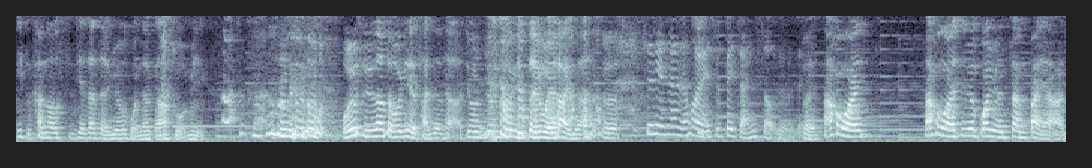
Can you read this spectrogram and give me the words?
一直看到石田三成的冤魂在跟他索命。我就石田三成，我一定也缠着他，就 就就你这一为害的。石田三成后来是被斩首，对不对？对，他后来，他后来是因为官员战败啊。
